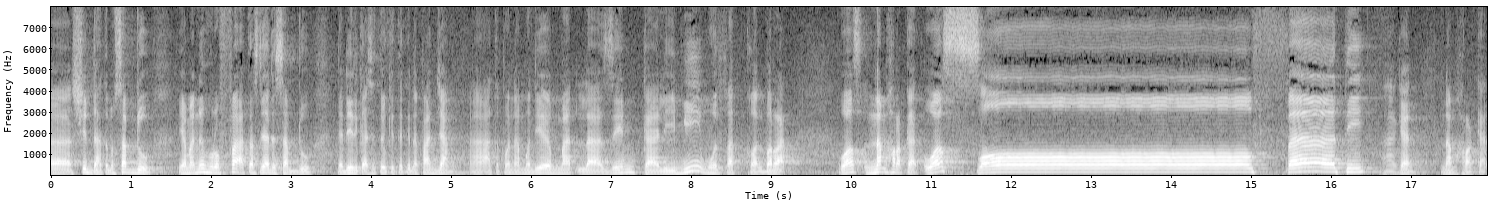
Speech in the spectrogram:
uh, syiddah atau sabdu. Yang mana huruf fa atas dia ada sabdu. Jadi dekat situ kita kena panjang. Ha, ataupun nama dia mad lazim kalimi muthaqqal berat. Was enam harakat. Wasaf wasaffati ha, kan? Enam harakat.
